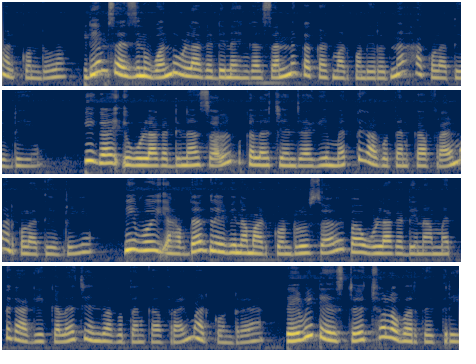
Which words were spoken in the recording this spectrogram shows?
ಮಾಡ್ಕೊಂಡು ಮೀಡಿಯಂ ಸೈಜಿನ ಒಂದು ಉಳ್ಳಾಗಡ್ಡಿನ ಹಿಂಗೆ ಸಣ್ಣಕ್ಕೆ ಕಟ್ ಮಾಡ್ಕೊಂಡಿರೋದನ್ನ ಹಾಕೊಳತ್ತೀವ್ರಿ. ಈಗ ಈ ಉಳ್ಳಾಗಡ್ಡಿನ ಸ್ವಲ್ಪ ಕಲರ್ ಚೇಂಜ್ ಆಗಿ ಮೆತ್ತಗಾಗೋ ತನಕ ಫ್ರೈ ಮಾಡ್ಕೊಳತ್ತೀವ್ರಿ. ನೀವು ಯಾವುದೇ ಗ್ರೇವಿನ ಮಾಡಿಕೊಂಡ್ರು ಸ್ವಲ್ಪ ಉಳ್ಳಾಗಡ್ಡಿನ ಮೆತ್ತಗಾಗಿ ಕಲರ್ ಚೇಂಜ್ ಆಗೋ ತನಕ ಫ್ರೈ ಮಾಡ್ಕೊಂಡ್ರೆ ಗ್ರೇವಿ ಟೇಸ್ಟ್ ಚಲೋ ಬರ್ತೈತ್ರಿ.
